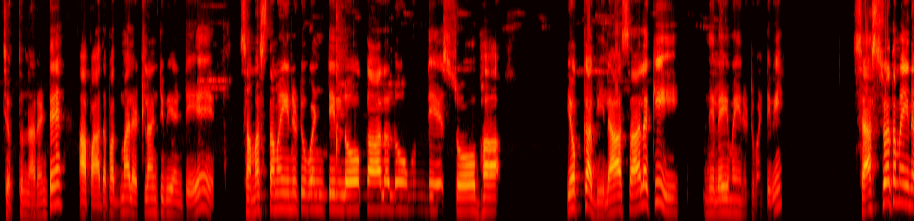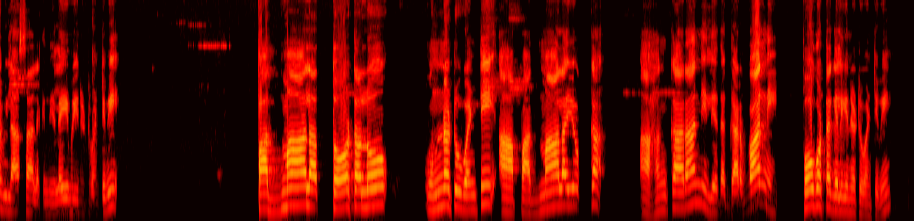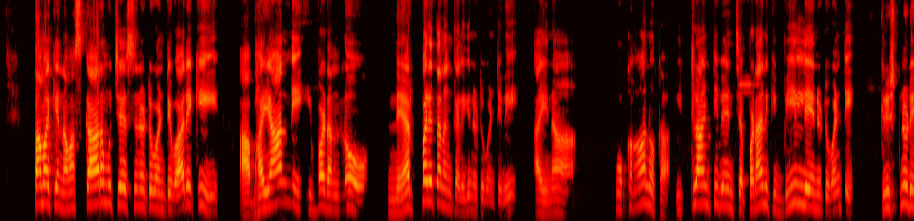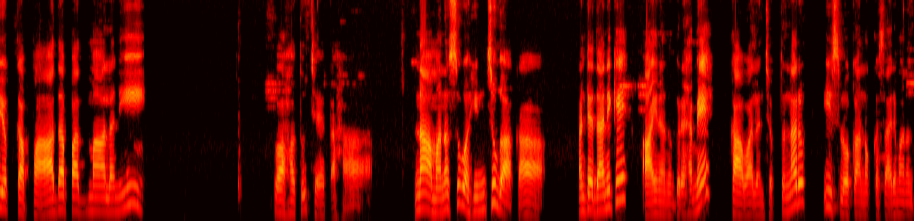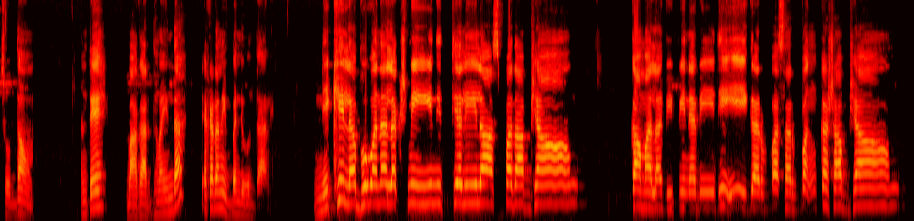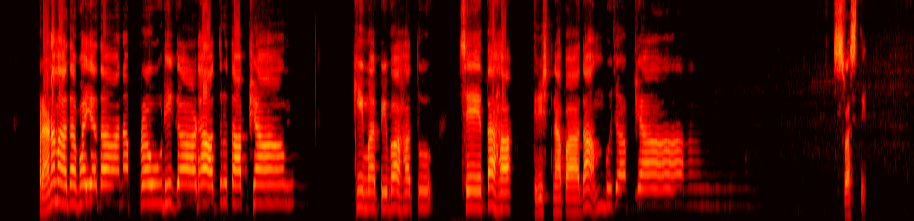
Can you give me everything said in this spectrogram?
చెప్తున్నారంటే ఆ పాదపద్మాలు ఎట్లాంటివి అంటే సమస్తమైనటువంటి లోకాలలో ఉండే శోభ యొక్క విలాసాలకి నిలయమైనటువంటివి శాశ్వతమైన విలాసాలకి నిలయమైనటువంటివి పద్మాల తోటలో ఉన్నటువంటి ఆ పద్మాల యొక్క అహంకారాన్ని లేదా గర్వాన్ని పోగొట్టగలిగినటువంటివి తమకి నమస్కారము చేసినటువంటి వారికి అభయాన్ని ఇవ్వడంలో నేర్పరితనం కలిగినటువంటివి అయినా ఒకానొక ఇట్లాంటివి అని చెప్పడానికి వీల్లేనటువంటి కృష్ణుడి యొక్క పాద పద్మాలని వహతు చేత. నా మనస్సు వహించుగాక. అంటే దానికి ఆయన అనుగ్రహమే కావాలని చెప్తున్నారు. ఈ శ్లోకాన్ని ఒక్కసారి మనం చూద్దాం. అంటే బాగా అర్థమైందా? ఎక్కడైనా ఇబ్బంది ఉందా అని. నిఖిల భువన లక్ష్మీ నిత్యలీలాస్పదాభ్యాం కమల విపిన వీధి గర్వ సర్వంకషాభ్యాం ప్రణమద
